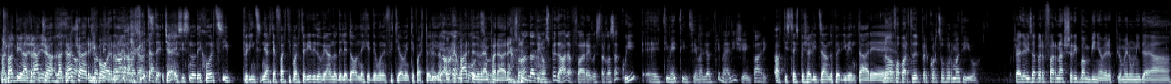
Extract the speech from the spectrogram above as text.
Infatti la traccia, la traccia No, no, ragazzi. aspettate, cioè esistono dei corsi per insegnarti a farti partorire dove hanno delle donne che devono effettivamente partorire. da No, qualche è un parte dovrai imparare. Sono andato in ospedale a fare questa cosa qui e ti metti insieme agli altri medici e impari. No, ti stai specializzando per diventare... No, fa parte del percorso formativo. Cioè, devi saper far nascere i bambini, avere più o meno un'idea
